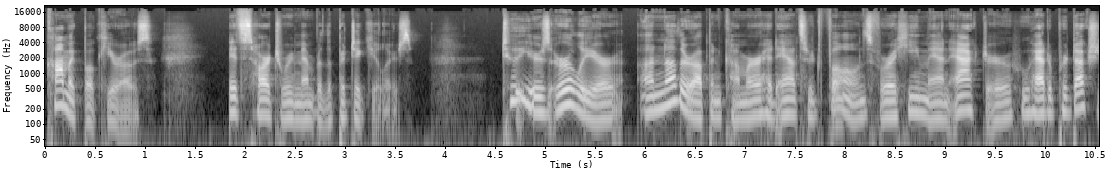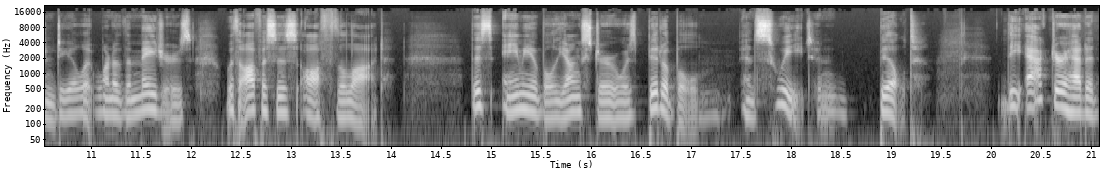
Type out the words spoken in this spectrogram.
comic book heroes. It's hard to remember the particulars. Two years earlier, another up and comer had answered phones for a He Man actor who had a production deal at one of the majors with offices off the lot. This amiable youngster was biddable and sweet and built. The actor had a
